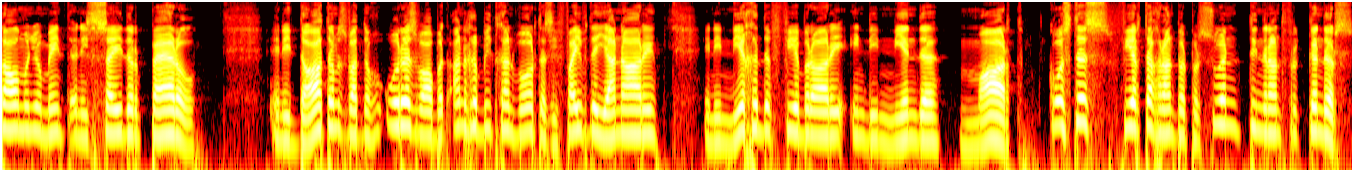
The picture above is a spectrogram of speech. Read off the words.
taalmonument in die Suiderperl. En die datums wat nog oor is waarop het aangebied gaan word, is die 5de januari en die 9de februari en die 9de maart. Kost is 40 rand per persoon, 10 rand vir kinders.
